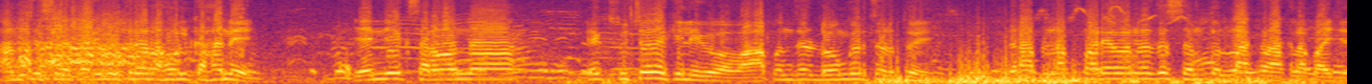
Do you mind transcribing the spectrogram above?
आमचे सहकारी मित्र राहुल कहाणे यांनी एक सर्वांना एक सूचना केली की बाबा आपण जर डोंगर चढतोय तर आपल्याला पर्यावरणाचा समतोल राख राखला पाहिजे.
